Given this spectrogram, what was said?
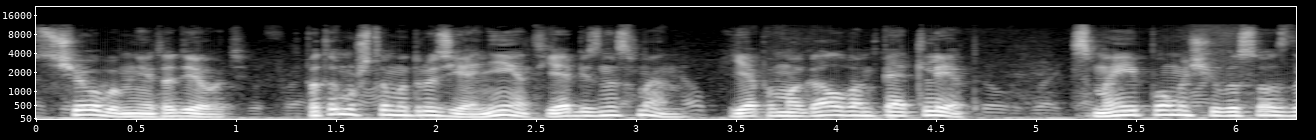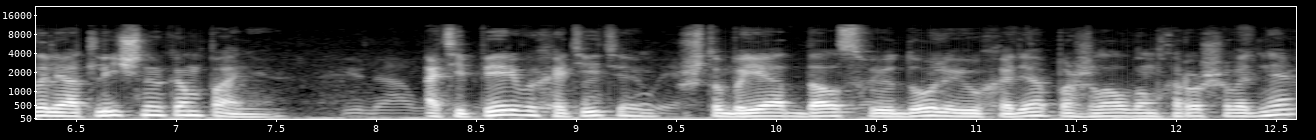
С чего бы мне это делать? Потому что мы друзья. Нет, я бизнесмен. Я помогал вам пять лет. С моей помощью вы создали отличную компанию. А теперь вы хотите, чтобы я отдал свою долю и, уходя, пожелал вам хорошего дня?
